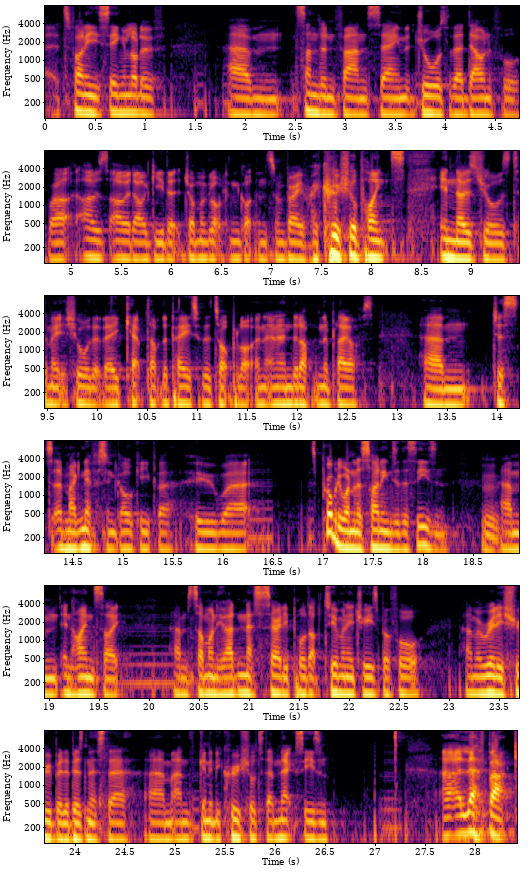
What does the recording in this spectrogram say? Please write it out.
it's funny seeing a lot of um, Sunderland fans saying that Jaws were their downfall. Well, I was I would argue that Jon McLaughlin got them some very very crucial points in those Jaws to make sure that they kept up the pace with the top lot and, and ended up in the playoffs. Um, just a magnificent goalkeeper who uh, is probably one of the signings of the season Mm. um, in hindsight. Um, someone who hadn't necessarily pulled up too many trees before. Um, a really shrewd bit of business there um, and going to be crucial to them next season. Uh, left back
